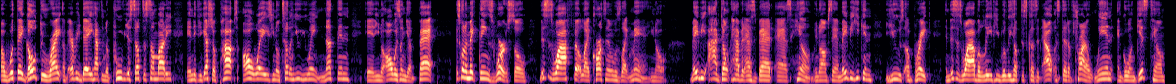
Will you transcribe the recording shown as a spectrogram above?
of what they go through, right? Of every day having to prove yourself to somebody. And if you got your pops always, you know, telling you you ain't nothing and, you know, always on your back, it's going to make things worse. So this is why I felt like Carlton was like, man, you know, maybe I don't have it as bad as him. You know what I'm saying? Maybe he can use a break And this is why I believe he really helped his cousin out instead of trying to win and go against him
